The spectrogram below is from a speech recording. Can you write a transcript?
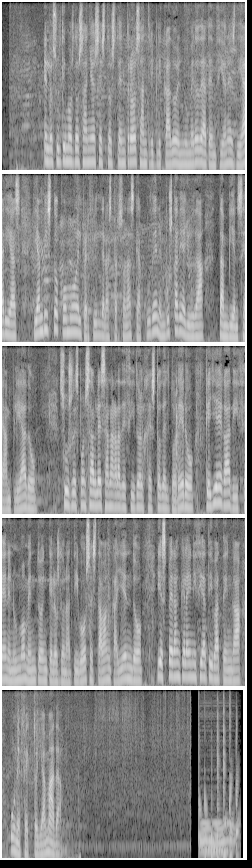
En los últimos dos años estos centros han triplicado el número de atenciones diarias y han visto cómo el perfil de las personas que acuden en busca de ayuda también se ha ampliado. Sus responsables han agradecido el gesto del torero, que llega, dicen, en un momento en que los donativos estaban cayendo y esperan que la iniciativa tenga un efecto llamada.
